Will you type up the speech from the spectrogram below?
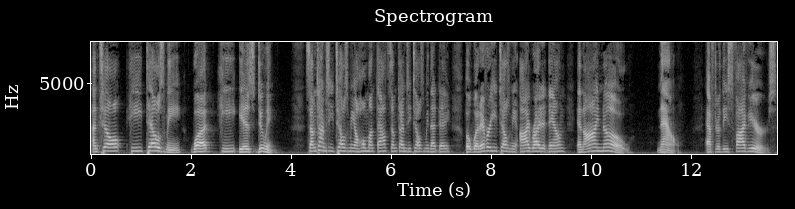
until he tells me what he is doing. Sometimes he tells me a whole month out, sometimes he tells me that day, but whatever he tells me, I write it down, and I know now, after these five years,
